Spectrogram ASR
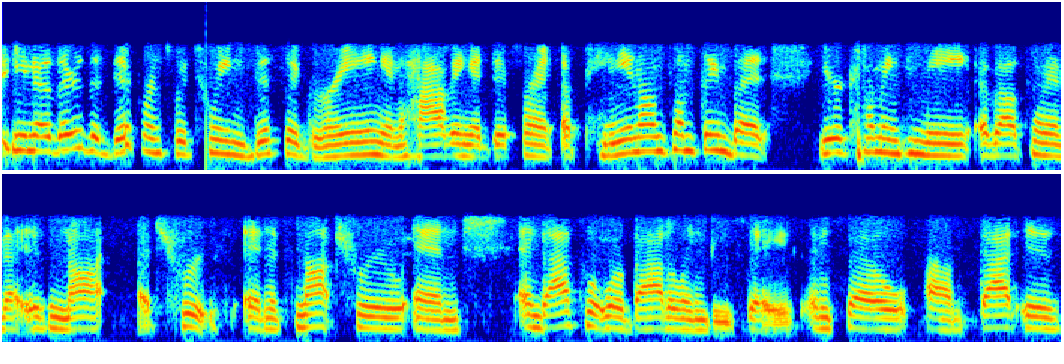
You know there's a difference between disagreeing and having a different opinion on something but you're coming to me about something that is not a truth and it's not true and and that's what we're battling these days. And so um, that is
